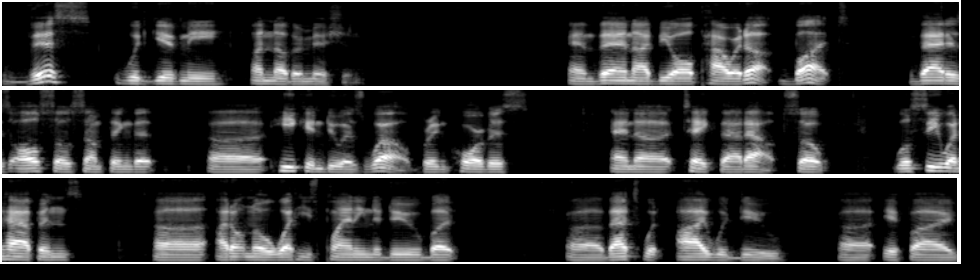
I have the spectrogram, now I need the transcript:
this would give me another mission. And then I'd be all powered up. But that is also something that uh, he can do as well bring Corvus and uh, take that out. So we'll see what happens. Uh, I don't know what he's planning to do, but uh, that's what I would do uh, if I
